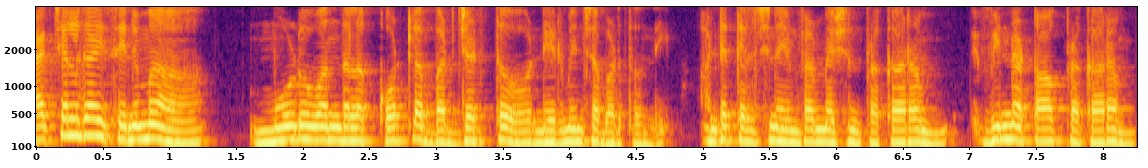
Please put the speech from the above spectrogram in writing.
యాక్చువల్గా ఈ సినిమా మూడు వందల కోట్ల బడ్జెట్తో నిర్మించబడుతుంది. అంటే తెలిసిన ఇన్ఫర్మేషన్ ప్రకారం విన్న టాక్ ప్రకారం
